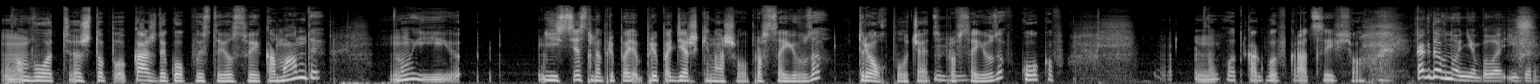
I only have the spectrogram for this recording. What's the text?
Вот, чтобы каждый ГОК выставил свои команды. Ну и, естественно, при, при поддержке нашего профсоюза, трех, получается, угу. профсоюзов, ГОКов. Ну вот, как бы вкратце и все. Как давно не было игр?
